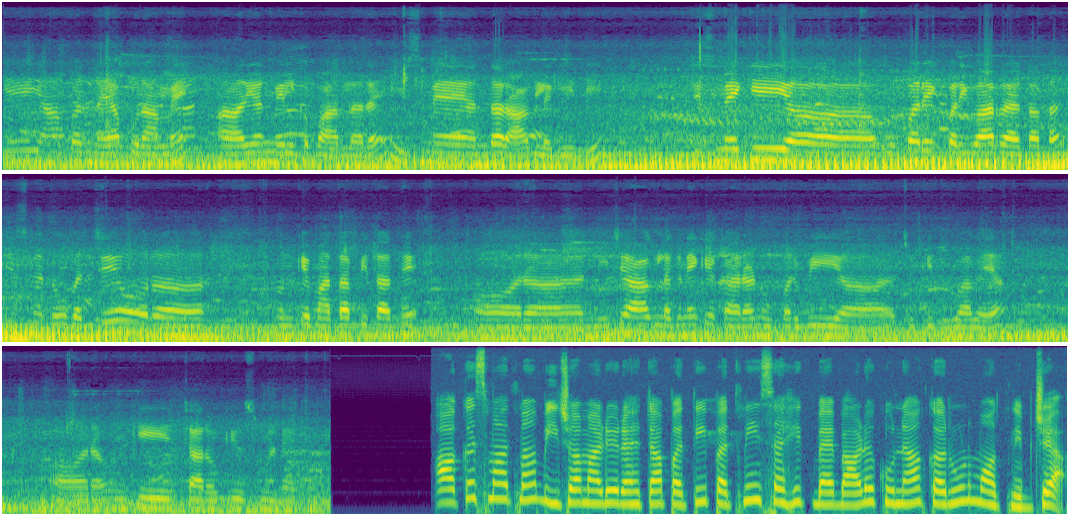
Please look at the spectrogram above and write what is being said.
ये यहाँ पर नयापुरा में आर्यन मिल्क पार्लर है इसमें अंदर आग लगी थी जिसमें कि अ, ऊपर एक परिवार रहता था जिसमें दो बच्चे और अ, उनके माता पिता थे और अ, नीचे आग लगने के कारण ऊपर भी अ, चूंकि धुआं गया और उनकी चारों की उसमें डेथ हुई આ અકસ્માતમાં બીજા માળે રહેતા પતિ પત્ની સહિત બે બાળકોના કરુણ મોત નીપજ્યા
